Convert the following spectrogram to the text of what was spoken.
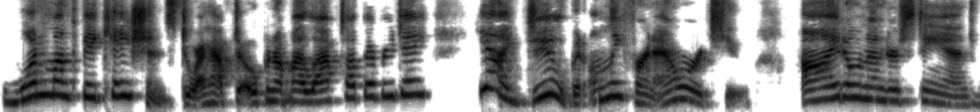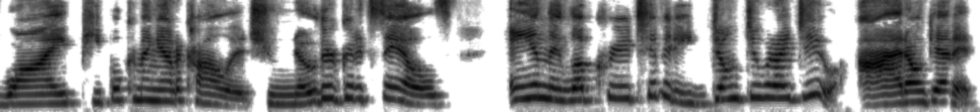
one month vacations. Do I have to open up my laptop every day? Yeah, I do, but only for an hour or two. I don't understand why people coming out of college who know they're good at sales and they love creativity don't do what I do. I don't get it.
